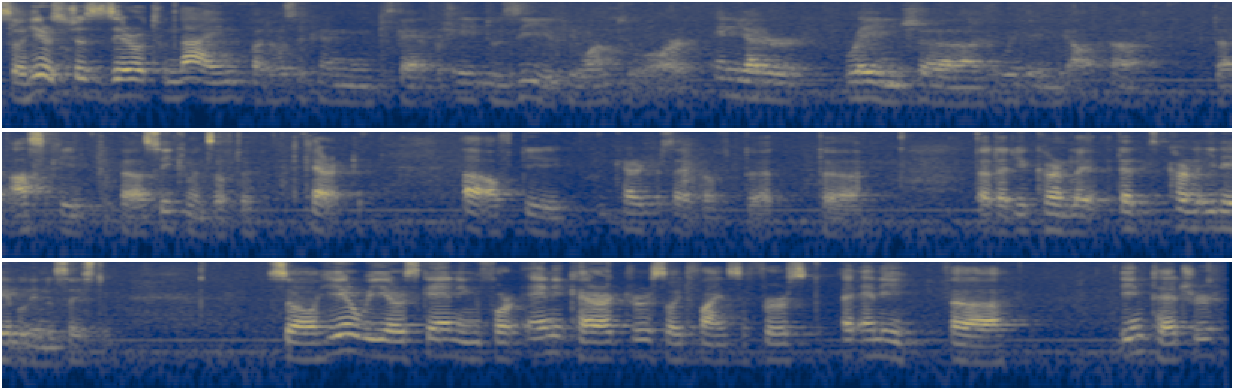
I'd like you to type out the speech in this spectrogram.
So here it's just 0 to 9, but also can scan for A to Z if you want to, or any other range uh, within the, uh, the ASCII uh, sequence of the, the character, uh, of the character set of the, the uh, that you currently that's currently enabled in the system. So here we are scanning for any character, so it finds the first any uh, integer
